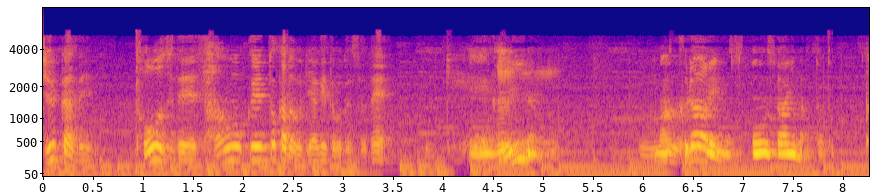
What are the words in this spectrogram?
週間で当時で3億円とかの売り上げってことですよねえぐいな。マクラーレンのスポンサーになったと。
